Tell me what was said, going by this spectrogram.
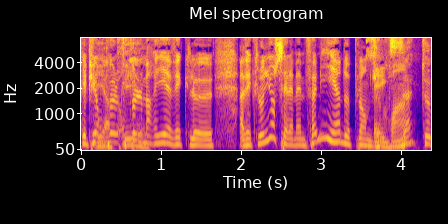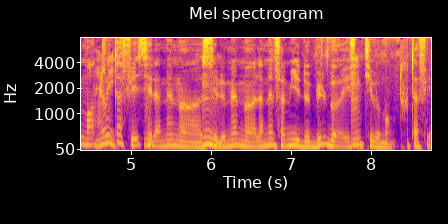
Et puis on, peut, on peut le marier avec le avec l'oignon, c'est la même famille hein, de plantes, je crois. Exactement, ah tout à fait, c'est mm. la même, euh, c'est le même, la même famille de bulbes, effectivement, tout à fait.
